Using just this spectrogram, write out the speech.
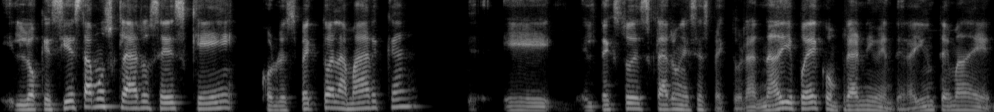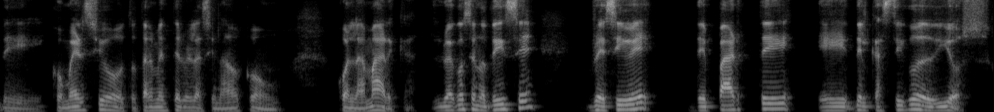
Lo que sí estamos claros es que con respecto a la marca, eh, el texto es claro en ese aspecto, Nadie puede comprar ni vender. Hay un tema de, comercio totalmente relacionado con, con, la marca. Luego se nos dice, recibe de parte eh, del castigo de Dios.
